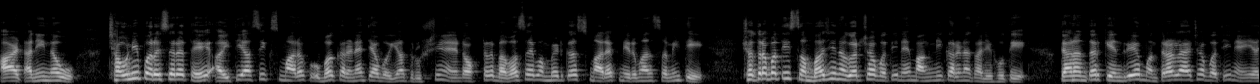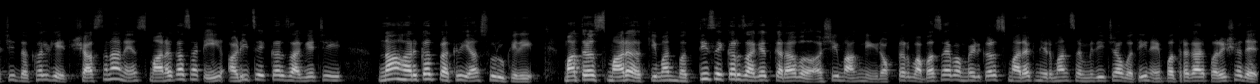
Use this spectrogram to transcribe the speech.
आठ आणि नऊ छावणी परिसर येथे ऐतिहासिक स्मारक उभं करण्यात यावं. या दृष्टीने डॉक्टर बाबासाहेब आंबेडकर स्मारक निर्माण समिती छत्रपती संभाजीनगरच्या वतीने मागणी करण्यात आली होती. त्यानंतर केंद्रीय मंत्रालयाच्या वतीने याची दखल घेत शासनाने स्मारकासाठी अडीच एकर जागेची ना हरकत प्रक्रिया सुरू केली. मात्र स्मारक किमान बत्तीस एकर जागेत करावं अशी मागणी डॉक्टर बाबासाहेब आंबेडकर स्मारक निर्माण समितीच्या वतीने पत्रकार परिषदेत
